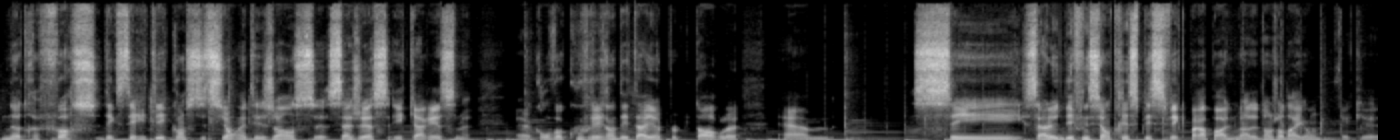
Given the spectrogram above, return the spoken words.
notre force, dextérité, constitution, intelligence, sagesse et charisme euh, qu'on va couvrir en détail un peu plus tard. Euh, c'est ça a une définition très spécifique par rapport à l'univers de Donjon Dragon. Fait que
